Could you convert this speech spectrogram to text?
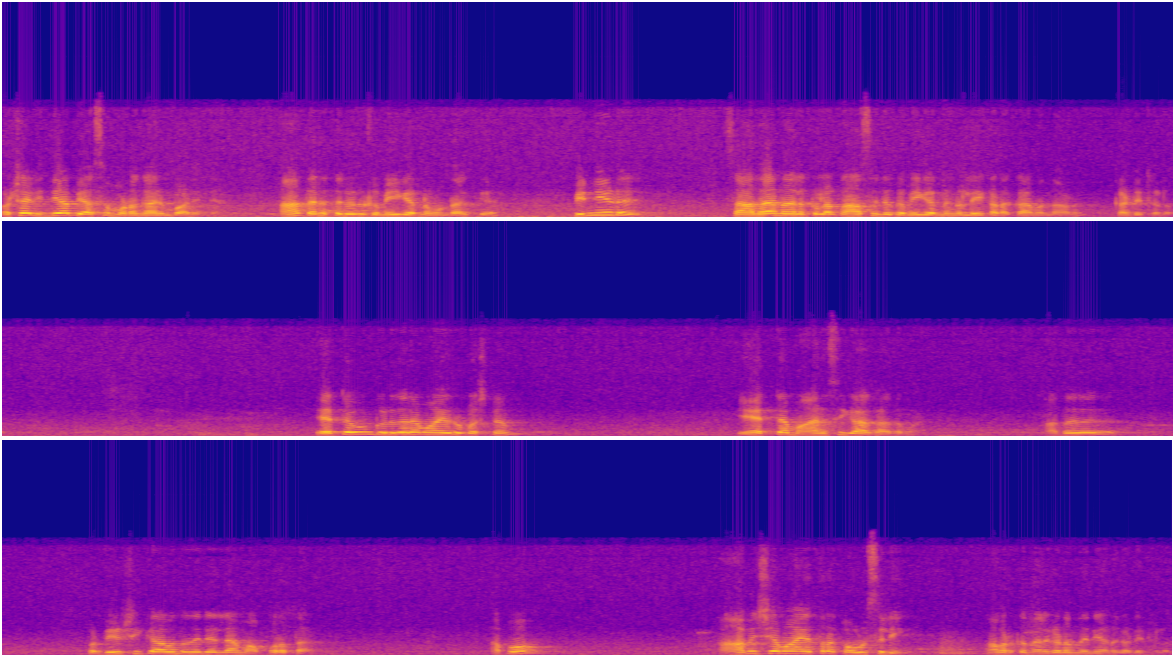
പക്ഷേ വിദ്യാഭ്യാസം മുടങ്ങാനും പാടില്ല. ആ തരത്തിലൊരു ക്രമീകരണം ഉണ്ടാക്കുക. പിന്നീട് സാധാരണ നിലക്കുള്ള ക്ലാസ്സിന്റെ ക്രമീകരണങ്ങളിലേക്ക് കടക്കാമെന്നാണ് കണ്ടിട്ടുള്ളത്. ഏറ്റവും ഗുരുതരമായൊരു പ്രശ്നം ഏറ്റ മാനസികാഘാതമാണ്. അത് പ്രതീക്ഷിക്കാവുന്നതിനെല്ലാം അപ്പുറത്താണ്. അപ്പോൾ ആവശ്യമായത്ര കൗൺസിലിംഗ് അവർക്ക് നൽകണം തന്നെയാണ് കണ്ടിട്ടുള്ളത്.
